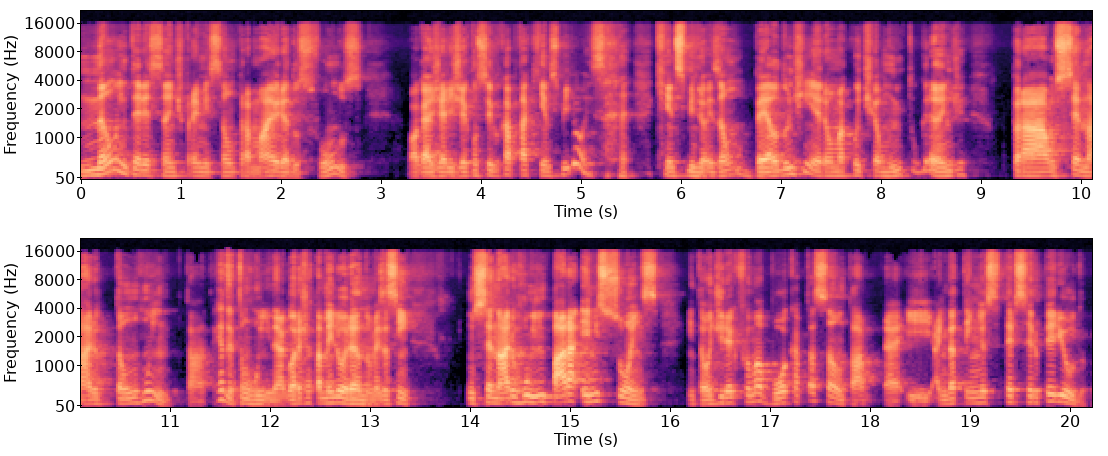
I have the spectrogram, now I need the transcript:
não interessante para emissão para a maioria dos fundos, o HGLG conseguiu captar 500 milhões. 500 milhões é um belo de um dinheiro, é uma quantia muito grande para um cenário tão ruim, tá? Quer dizer, tão ruim, né? Agora já está melhorando, mas assim, um cenário ruim para emissões. Então eu diria que foi uma boa captação, tá? É, e ainda tem esse terceiro período.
